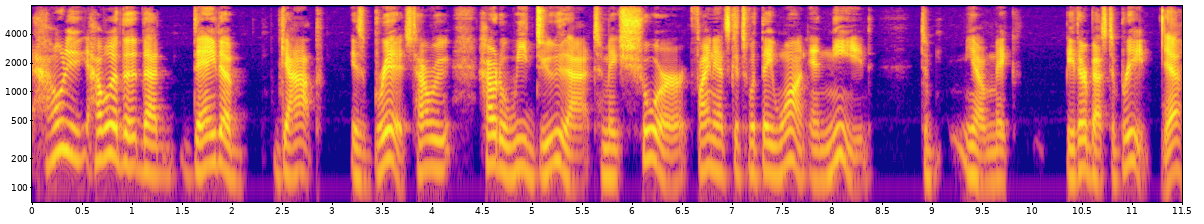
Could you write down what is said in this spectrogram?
How do you, how the, that data gap is bridged. How we, how do we do that to make sure finance gets what they want and need to you know make be their best to breed? Yeah.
